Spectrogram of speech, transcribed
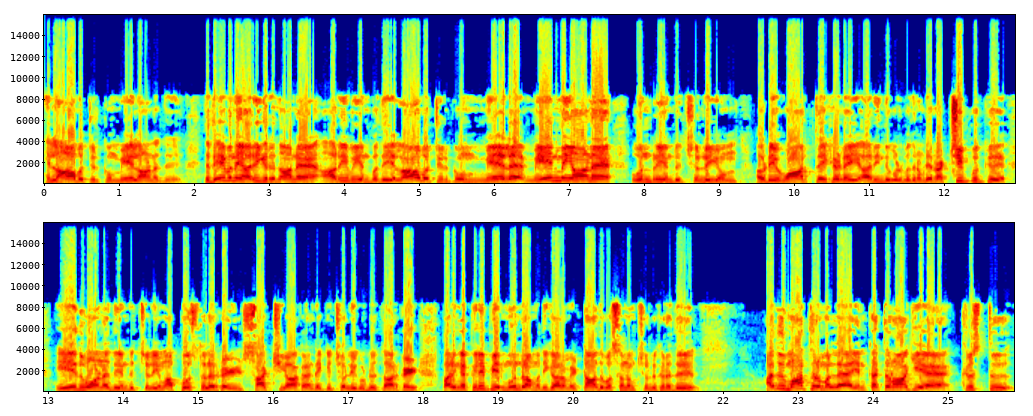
எல்லாவற்றிற்கும் மேலானது. இந்த தேவனை அறிகிறதான அறிவு என்பது எல்லாவற்றிற்கும் மேல மேன்மையான ஒன்று என்று சொல்லியும் அவருடைய வார்த்தைகளை அறிந்து கொள்வது நம்முடைய ரட்சிப்புக்கு ஏதுவானது என்று சொல்லியும் அப்போஸ்தலர்கள் சாட்சியாக அன்றைக்கு சொல்லிக் கொடுத்தார்கள். பாருங்க பிலிப்பியர் மூன்றாம் அதிகாரம் எட்டாவது வசனம் சொல்லுகிறது அது மாத்திரமல்ல என் கர்த்தனாகிய கிறிஸ்து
